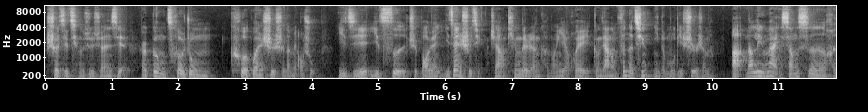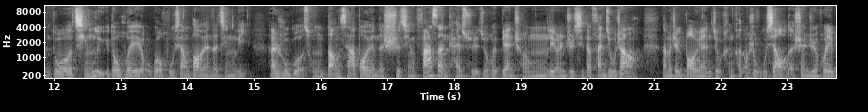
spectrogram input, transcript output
涉及情绪宣泄，而更侧重客观事实的描述，以及一次只抱怨一件事情，这样听的人可能也会更加能分得清你的目的是什么啊。那另外，相信很多情侣都会有过互相抱怨的经历。那如果从当下抱怨的事情发散开去，就会变成令人窒息的翻旧账，那么这个抱怨就很可能是无效的，甚至会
